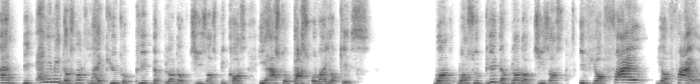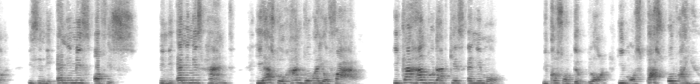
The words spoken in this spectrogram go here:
And the enemy does not like you to plead the blood of Jesus because he has to pass over your case. Once, once you plead the blood of Jesus, if your file, your file is in the enemy's office, in the enemy's hand, he has to hand over your file. He can't handle that case anymore because of the blood. He must pass over you.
